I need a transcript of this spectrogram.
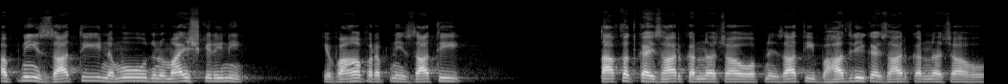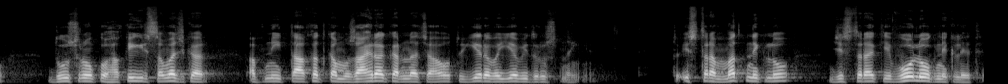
اپنی ذاتی نمود نمائش کے لیے نہیں کہ وہاں پر اپنی ذاتی طاقت کا اظہار کرنا چاہو، اپنے ذاتی بہادری کا اظہار کرنا چاہو، دوسروں کو حقیر سمجھ کر اپنی طاقت کا مظاہرہ کرنا چاہو، تو یہ رویہ بھی درست نہیں ہے۔ تو اس طرح مت نکلو جس طرح کہ وہ لوگ نکلے تھے۔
